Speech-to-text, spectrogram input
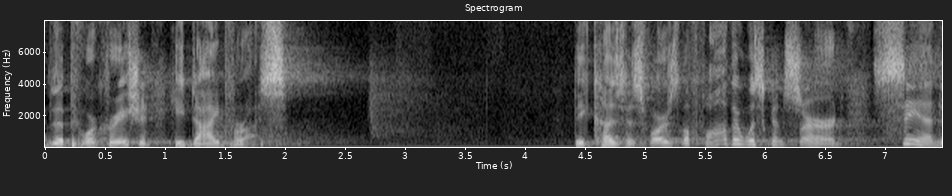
the, before creation, he died for us. Because as far as the Father was concerned, sin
